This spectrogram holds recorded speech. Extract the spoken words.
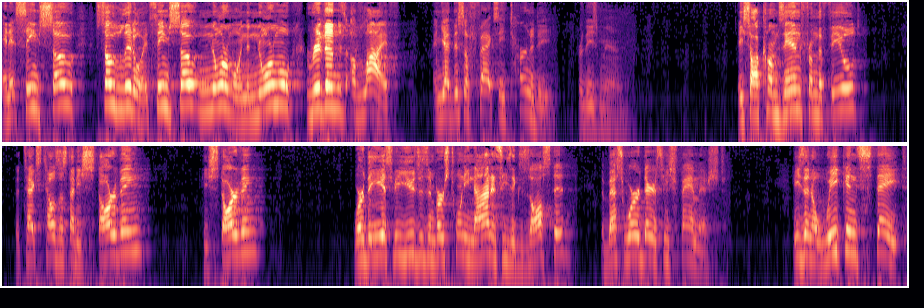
And it seems so so little. It seems so normal in the normal rhythms of life. And yet this affects eternity for these men. Esau comes in from the field. The text tells us that he's starving. He's starving. Word the ESV uses in verse 29 is he's exhausted. The best word there is he's famished. He's in a weakened state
